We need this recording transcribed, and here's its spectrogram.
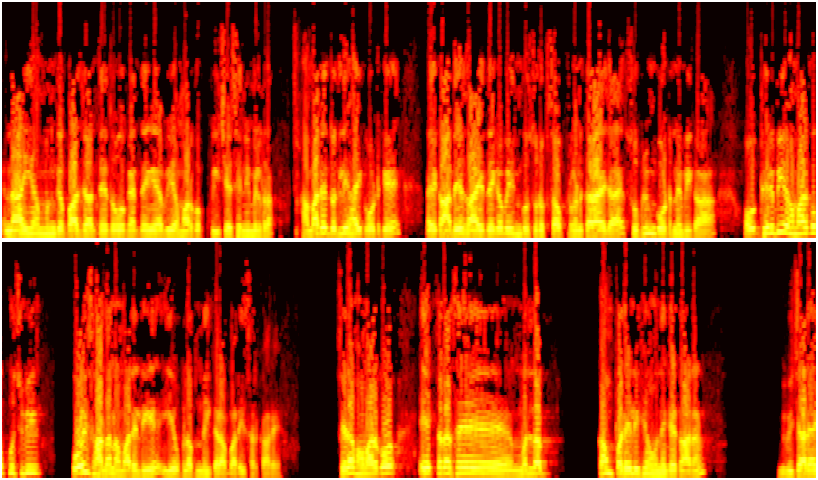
ना ही हम उनके पास जाते हैं तो वो कहते हैं अभी हमारे को पीछे से नहीं मिल रहा। हमारे दिल्ली हाई कोर्ट के एक आदेश आए थे कि भाई इनको सुरक्षा उपकरण कराया जाए, सुप्रीम कोर्ट ने भी कहा, और फिर भी हमारे को कुछ भी, कोई साधन हमारे लिए ये उपलब्ध नहीं करा पा रही सरकारें। सिर्फ़ हमारे को एक तरह से मतलब कम पढ़े लिखे होने के कारण, बेचारे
